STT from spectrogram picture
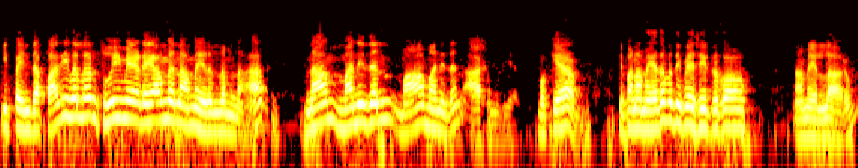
இப்ப இந்த பதிவெல்லாம் தூய்மை அடையாம நாம இருந்தோம்னா நாம் மனிதன் மாமனிதன் ஆக முடியாது. ஓகே? இப்ப நாம எதை பத்தி பேசிட்டு இருக்கோம்? நாம எல்லாரும்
